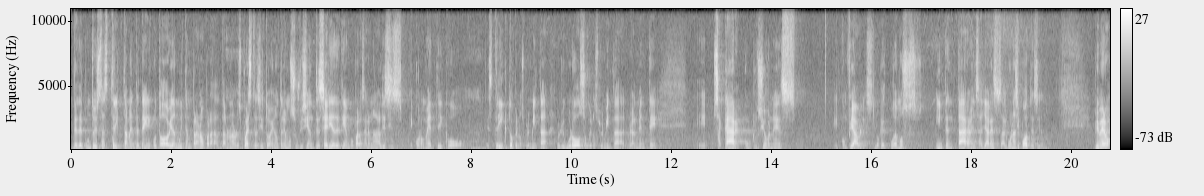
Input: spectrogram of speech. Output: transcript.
desde el punto de vista estrictamente técnico, todavía es muy temprano para dar una respuesta, si todavía no tenemos suficiente serie de tiempo para hacer un análisis econométrico estricto, que nos permita, riguroso, que nos permita realmente eh, sacar conclusiones eh, confiables. Lo que podemos intentar ensayar es algunas hipótesis. Primero,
